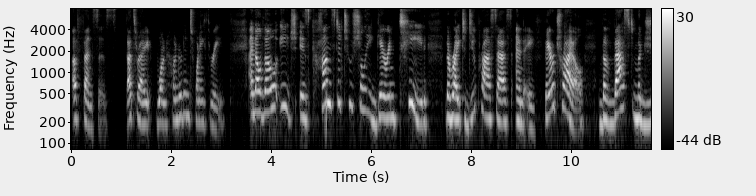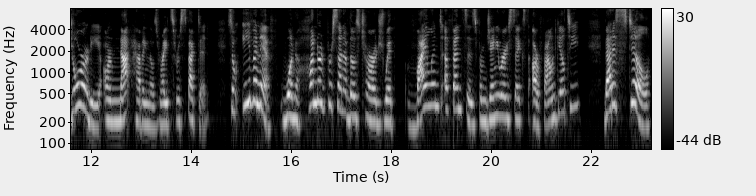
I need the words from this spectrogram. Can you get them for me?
offenses. That's right, 123. And although each is constitutionally guaranteed the right to due process and a fair trial, the vast majority are not having those rights respected. So even if 100% of those charged with violent offenses from January 6th are found guilty, that is still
